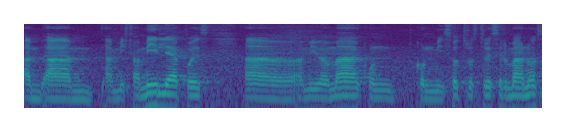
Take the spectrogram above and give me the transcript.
a, a, a mi familia, pues a, a mi mamá con, con, mis otros tres hermanos,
